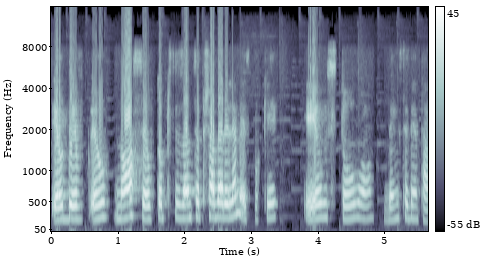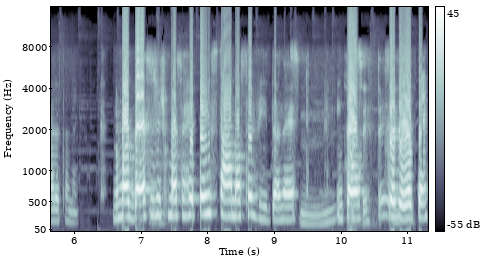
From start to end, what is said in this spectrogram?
eu devo, eu, nossa, eu tô precisando ser puxada da orelha mesmo, porque eu estou, ó, bem sedentária também numa dessas a gente começa a repensar a nossa vida, né? Sim, então, você vê, eu tenho,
